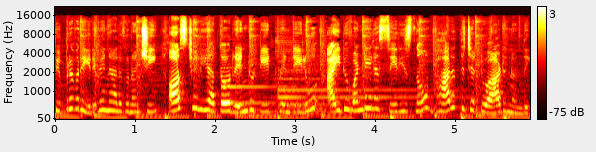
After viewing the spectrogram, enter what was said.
ఫిబ్రవరి ఇరవై నాలుగు నుంచి ఆస్ట్రేలియాతో రెండు టీ ట్వంటీలు ఐదు వన్డేల సిరీస్ను భారత జట్టు ఆడనుంది.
